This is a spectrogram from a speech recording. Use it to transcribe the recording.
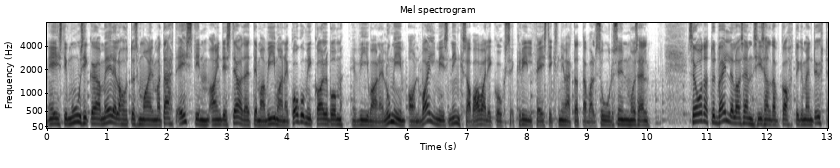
Eesti muusika- ja meelelahutusmaailma täht Estin andis teada, et tema viimane kogumikalbum Viimane lumi on valmis ning saab avalikuks grillfestiks nimetataval suursündmusel. see oodatud väljalase sisaldab kahtekümmend üht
